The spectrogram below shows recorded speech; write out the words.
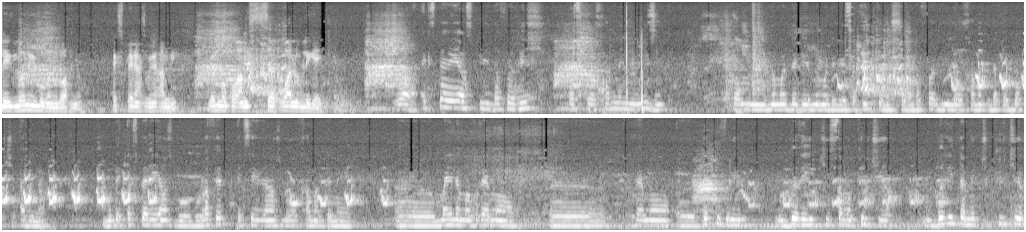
léegi loolu ñu bëggoon nga wax ñu expérience bi nga xam ni jot nga koo am sa wàllum liggéey. Waaw expérience bi dafa riche parce que xam musique comme nu ma déggee nu ma déggee sa Connection dafa di loo xamante dafa bokk ci mu expérience bu bu rafet expérience boo xamante ne may na ma vraiment vraiment découvrir lu bëri culture lu bëri tamit culture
